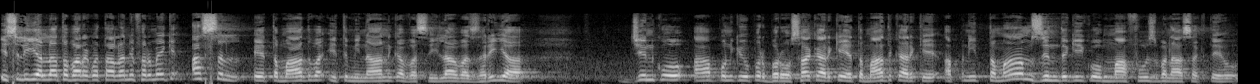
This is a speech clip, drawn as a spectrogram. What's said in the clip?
اس لیے اللہ تبارک و تعالیٰ نے فرمایا کہ اصل اعتماد و اطمینان کا وسیلہ و ذریعہ جن کو آپ ان کے اوپر بھروسہ کر کے، اعتماد کر کے اپنی تمام زندگی کو محفوظ بنا سکتے ہو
